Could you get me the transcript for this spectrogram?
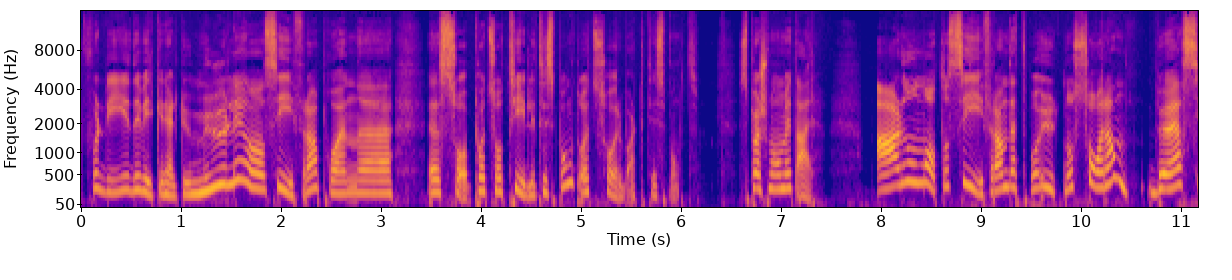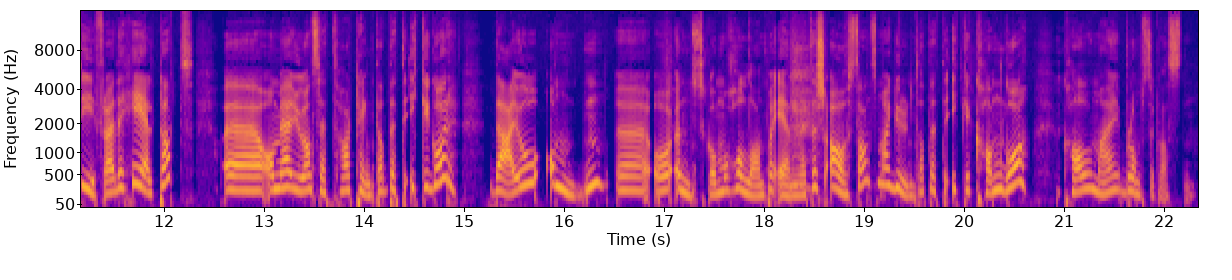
fordi det virker helt umulig å si fra på, en, eh, så, på et så tidlig tidspunkt og et sårbart tidspunkt. Spørsmålet mitt er, er det noen måte å si fra om dette på uten å såre han? Bør jeg si fra i det hele tatt, Uh, om jeg uansett har tenkt at dette ikke går? Det er jo ånden uh, og ønsket om å holde han på én meters avstand som er grunnen til at dette ikke kan gå. Kall meg blomsterkvasten.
